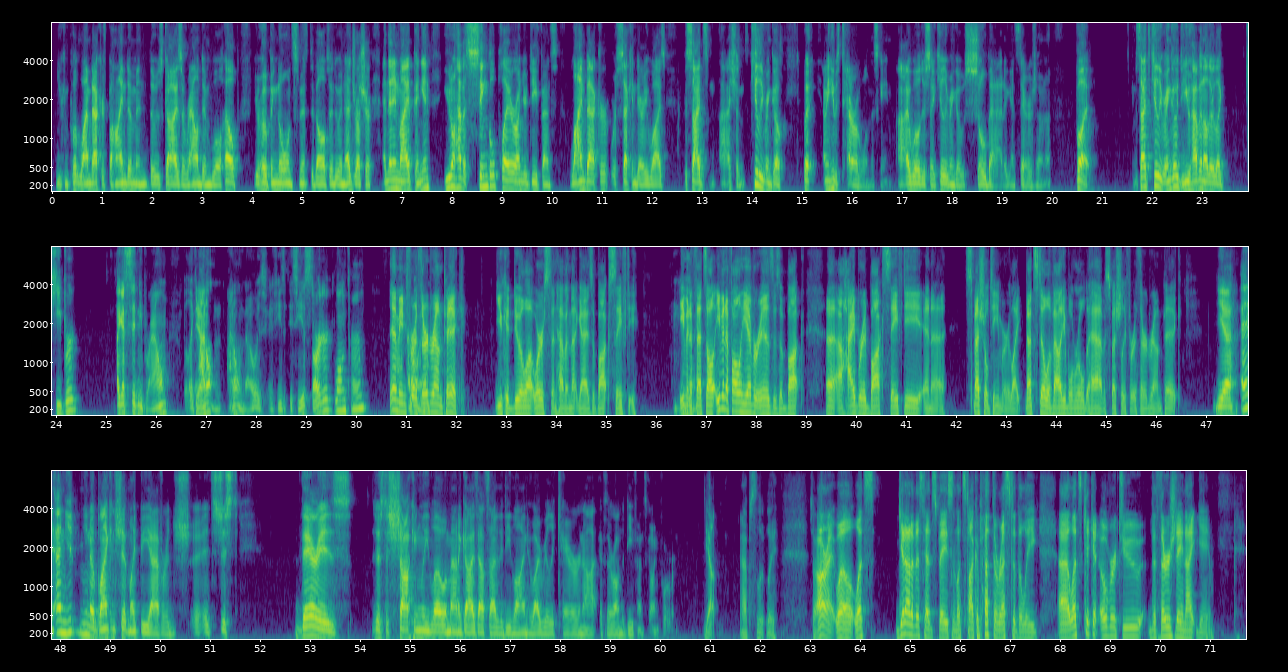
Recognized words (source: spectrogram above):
you can put linebackers behind him, and those guys around him will help. You're hoping Nolan Smith develops into an edge rusher, and then, in my opinion, you don't have a single player on your defense, linebacker or secondary wise, besides I shouldn't Kelee Ringo, but I mean he was terrible in this game. I will just say Kelee Ringo was so bad against Arizona, but besides Kelee Ringo, do you have another like keeper? I guess Sydney Brown, but like yeah. I don't I don't know is if he's is he a starter long term? Yeah, I mean for I a third know. round pick, you could do a lot worse than having that guy as a box safety. Even yeah. if that's all, even if all he ever is is a box, uh, a hybrid box safety and a special teamer, like that's still a valuable role to have, especially for a third round pick. Yeah, and and you you know Blankenship might be average. It's just there is just a shockingly low amount of guys outside of the D line who I really care or not if they're on the defense going forward. Yeah, absolutely. So all right, well let's get out of this headspace and let's talk about the rest of the league. Uh, let's kick it over to the Thursday night game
